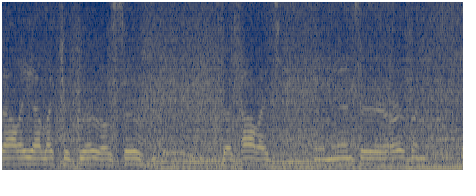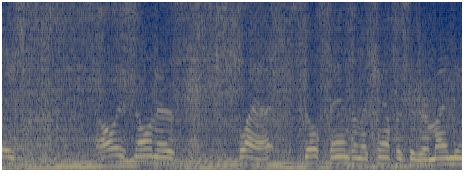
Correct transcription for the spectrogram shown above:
Valley Electric Railroad served the college and the interurban station. Always known as Flat, still stands on the campus as a reminding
